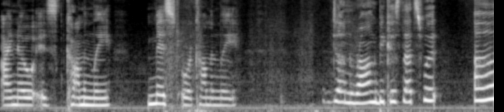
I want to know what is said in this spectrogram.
I know is commonly missed or commonly done wrong because that's what um,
